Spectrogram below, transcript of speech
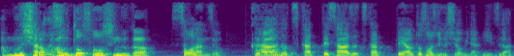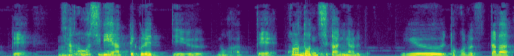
あむしろアウトソーシングが、そうなんですよ。クラウド使って SARS 使ってアウトソーシングしようみたいなニーズがあって、社労士でやってくれっていうのがあって、このどっちかになるというところです。ただ、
